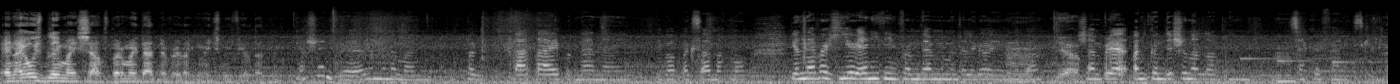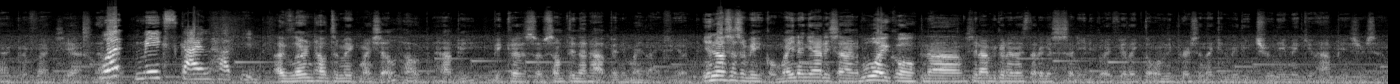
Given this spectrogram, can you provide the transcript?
And I always blame myself, but my dad never like makes me feel that way. Ah, syempre, alam mo naman, pag tatay, pag nanay, di ba, pag sa anak mo, you'll never hear anything from them naman talaga, yun, di ba? Yeah. Syempre, unconditional love yun. Mhm. Sacrifice. Sacrifice, yeah. What makes Kyle happy? I've learned how to make myself happy because of something that happened in my life yun. Yun lang sasabihin ko. May nangyari sa buhay ko na sinabi ko na lang talaga sa sarili ko. I feel like the only person that can really truly make you happy is yourself.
